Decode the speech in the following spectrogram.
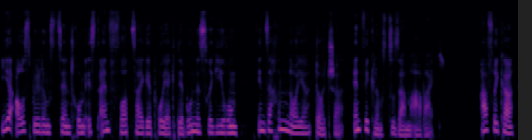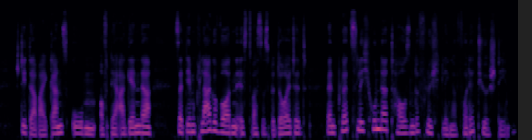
Ihr Ausbildungszentrum ist ein Vorzeigeprojekt der Bundesregierung in Sachen neuer deutscher Entwicklungszusammenarbeit. Afrika steht dabei ganz oben auf der Agenda, seitdem klar geworden ist, was es bedeutet, wenn plötzlich Hunderttausende Flüchtlinge vor der Tür stehen.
